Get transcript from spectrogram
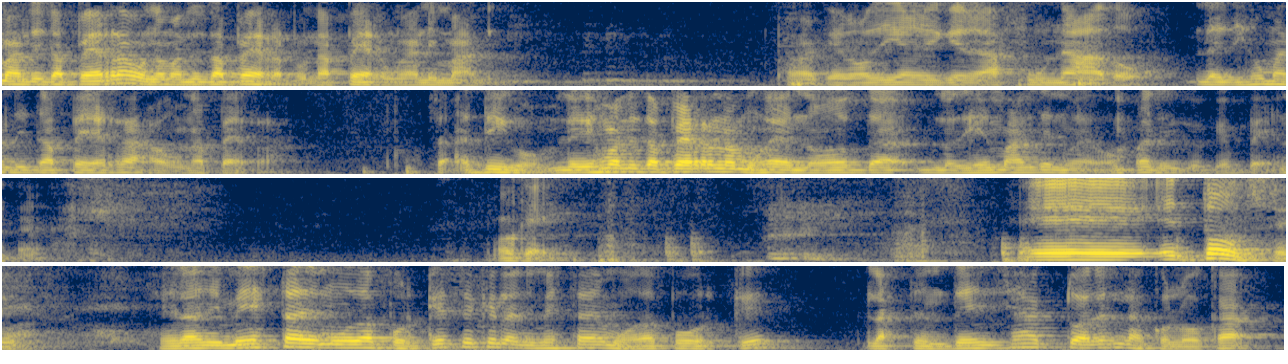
maldita perra a una maldita perra. Pues una perra, un animal. Para que no digan que era funado. Le dijo maldita perra a una perra. O sea, digo, le dijo maldita perra a una mujer. No lo dije mal de nuevo, marico. Qué pena. Ok. Eh, entonces, el anime está de moda. ¿Por qué sé que el anime está de moda? Porque las tendencias actuales la coloca,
